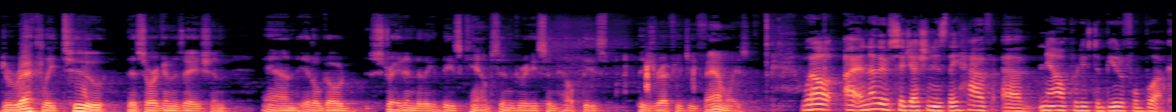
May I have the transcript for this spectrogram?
directly to this organization and it'll go straight into the, these camps in Greece and help these these refugee families. Well, uh, another suggestion is they have uh, now produced a beautiful book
